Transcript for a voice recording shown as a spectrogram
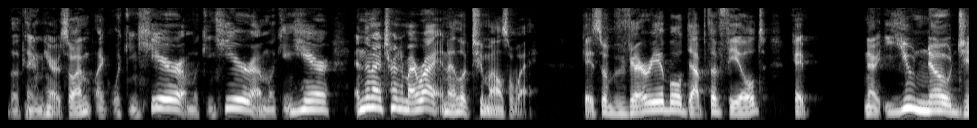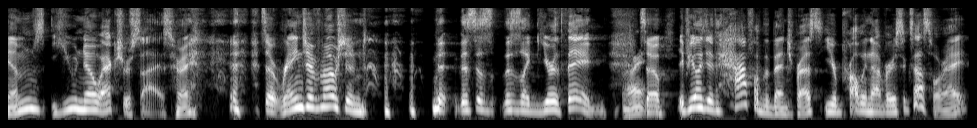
the thing here. So I'm like looking here, I'm looking here, I'm looking here. And then I turn to my right and I look two miles away. Okay, so variable depth of field. Okay, now you know gyms, you know exercise, right? so range of motion. this is this is like your thing. Right. So if you only did half of a bench press, you're probably not very successful, right?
